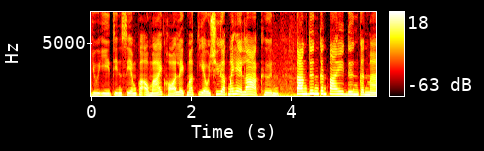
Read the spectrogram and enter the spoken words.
อยู่อีจินเซียมก็เอาไม้ขอเหล็กมาเกี่ยวเชือกไม่ให้ลากขึ้น ต่างดึงกันไปดึงกันมา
